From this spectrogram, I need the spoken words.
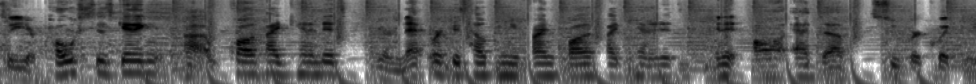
So your post is getting uh, qualified candidates, your network is helping you find qualified candidates, and it all adds up super quickly.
